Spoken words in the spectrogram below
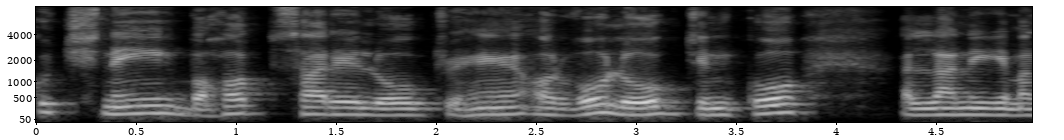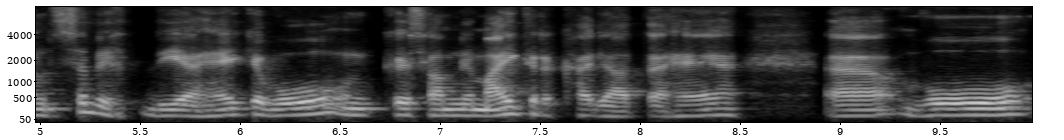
کچھ نہیں، بہت سارے لوگ جو ہیں اور وہ لوگ جن کو اللہ نے یہ منصب دیا ہے کہ وہ ان کے سامنے مائک رکھا جاتا ہے وہ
